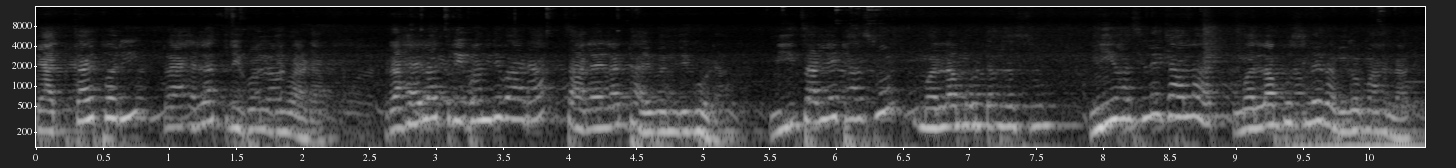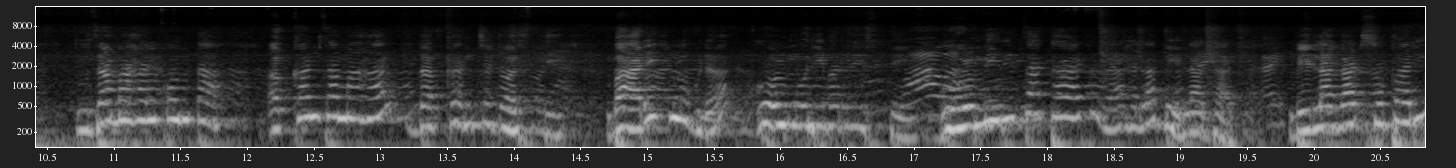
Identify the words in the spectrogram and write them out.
त्यात काय परी? राहायला त्रिबंधी वाडा. राहायला त्रिबंदी वाडा चालायला ठायबंदी घोडा. मी चालले ठासून मला मोठं हसू. मी हसले घालात मला पुसले रंग महालात तुझा महाल कोणता? अख्खांचा महाल दख्खनची वस्ती बारीक लुगडं घोळमुरीवर दिसते घोळमिरीचा थाट राहायला बेलाघाट. बेलाघाट सुपारी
